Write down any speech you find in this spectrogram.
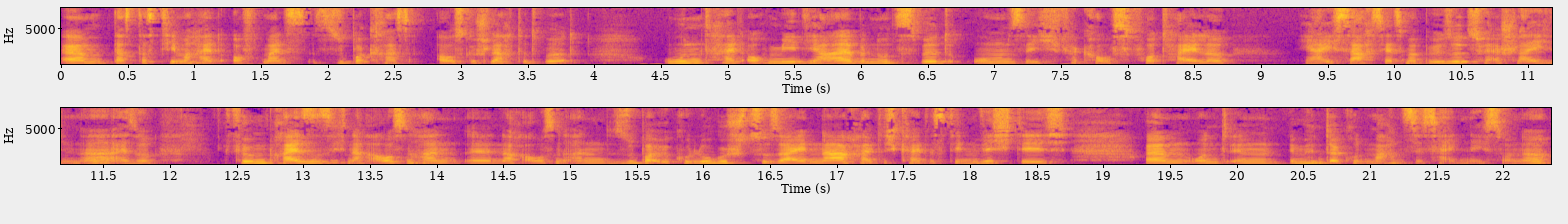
ähm, dass das Thema halt oftmals super krass ausgeschlachtet wird und halt auch medial benutzt wird, um sich Verkaufsvorteile, ja, ich sag's jetzt mal böse, zu erschleichen. Ne? Also Firmen preisen sich nach außen, an, äh, nach außen an, super ökologisch zu sein, Nachhaltigkeit ist denen wichtig ähm, und im, im Hintergrund machen sie es halt nicht so, ne?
